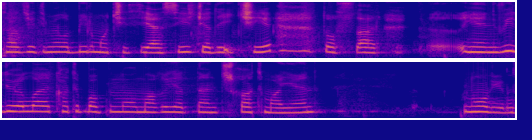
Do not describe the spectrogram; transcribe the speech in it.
sadəcə demək olar bir maç izləyəsiniz ya da iki dostlar e, yəni videoya like atıb abunə olmağı yaddan çıxartmayın. Ne oluyor?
